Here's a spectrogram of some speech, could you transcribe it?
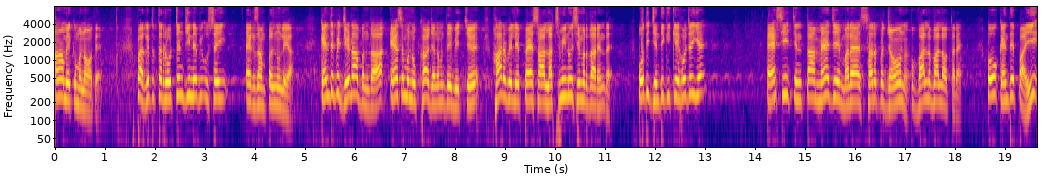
ਆਮ ਇੱਕ ਮਨੌਤ ਹੈ। ਭਗਤ ਤਰੋਚਨ ਜੀ ਨੇ ਵੀ ਉਸੇ ਹੀ ਐਗਜ਼ਾਮਪਲ ਨੂੰ ਲਿਆ। ਕਹਿੰਦੇ ਵੀ ਜਿਹੜਾ ਬੰਦਾ ਇਸ ਮਨੁੱਖਾ ਜਨਮ ਦੇ ਵਿੱਚ ਹਰ ਵੇਲੇ ਪੈਸਾ ਲక్ష్ਮੀ ਨੂੰ ਹੀ ਸਿਮਰਦਾ ਰਹਿੰਦਾ ਉਹਦੀ ਜ਼ਿੰਦਗੀ ਕਿਹੋ ਜਿਹੀ ਹੈ? ਐਸੀ ਚਿੰਤਾ ਮੈਂ ਜੇ ਮਰੈ ਸਰਪ ਜੌਨ ਵੱਲ ਵੱਲ ਉਤਰੈ। ਉਹ ਕਹਿੰਦੇ ਭਾਈ,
